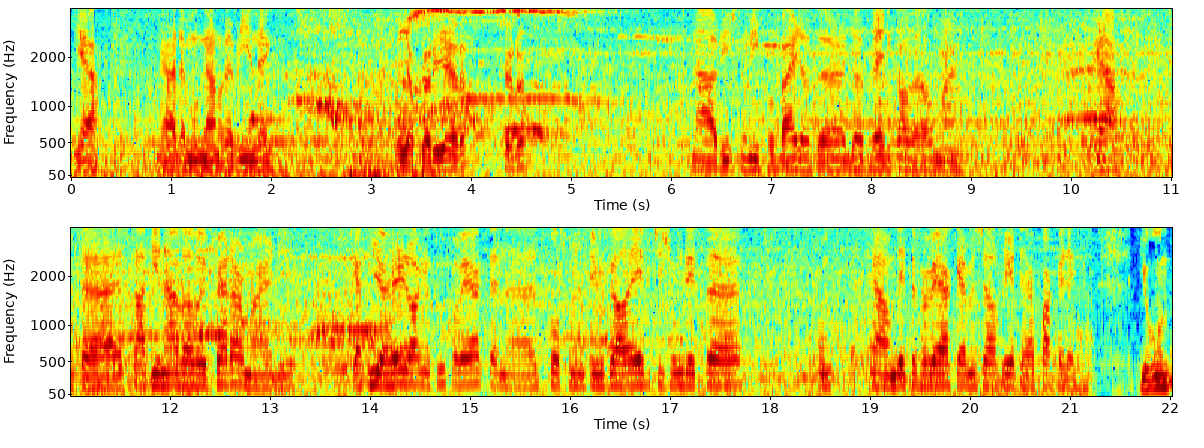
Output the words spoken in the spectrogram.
Ja, ja, daar moet ik nou nog even niet aan denken. En jouw carrière verder? Nou, die is nog niet voorbij, dat, uh, dat weet ik al wel. Maar ja, het, uh, het gaat hierna wel weer verder. Maar die, ik heb hier heel lang naartoe gewerkt. En uh, het kost me natuurlijk wel eventjes om dit, om, ja, om dit te verwerken en mezelf weer te herpakken, denk ik. Jeroen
